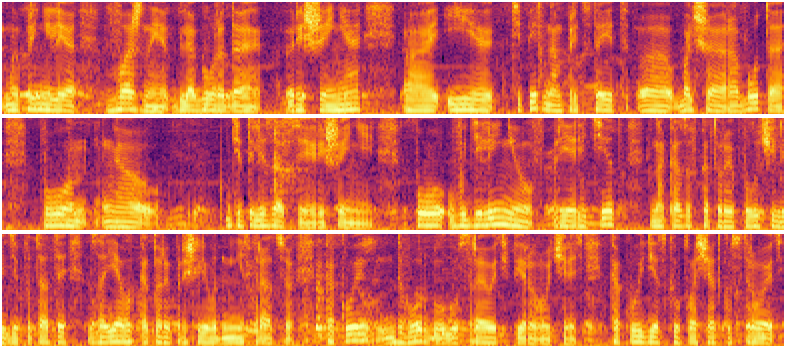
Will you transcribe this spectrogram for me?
Мы приняли важные для города решения, э, и теперь нам предстоит э, большая работа по э, детализации решений, по выделению в приоритет наказов, которые получили депутаты, заявок, которые пришли в администрацию, какой двор благоустраивать в первую очередь, какую детскую площадку строить.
